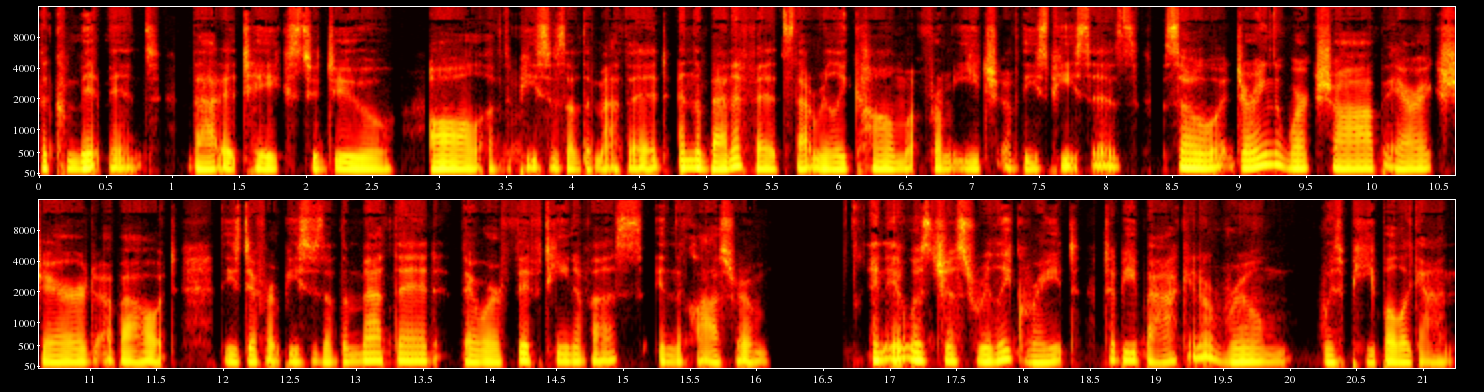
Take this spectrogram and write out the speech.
the commitment that it takes to do all of the pieces of the method and the benefits that really come from each of these pieces. So during the workshop, Erik shared about these different pieces of the method. There were 15 of us in the classroom, and it was just really great to be back in a room with people again,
